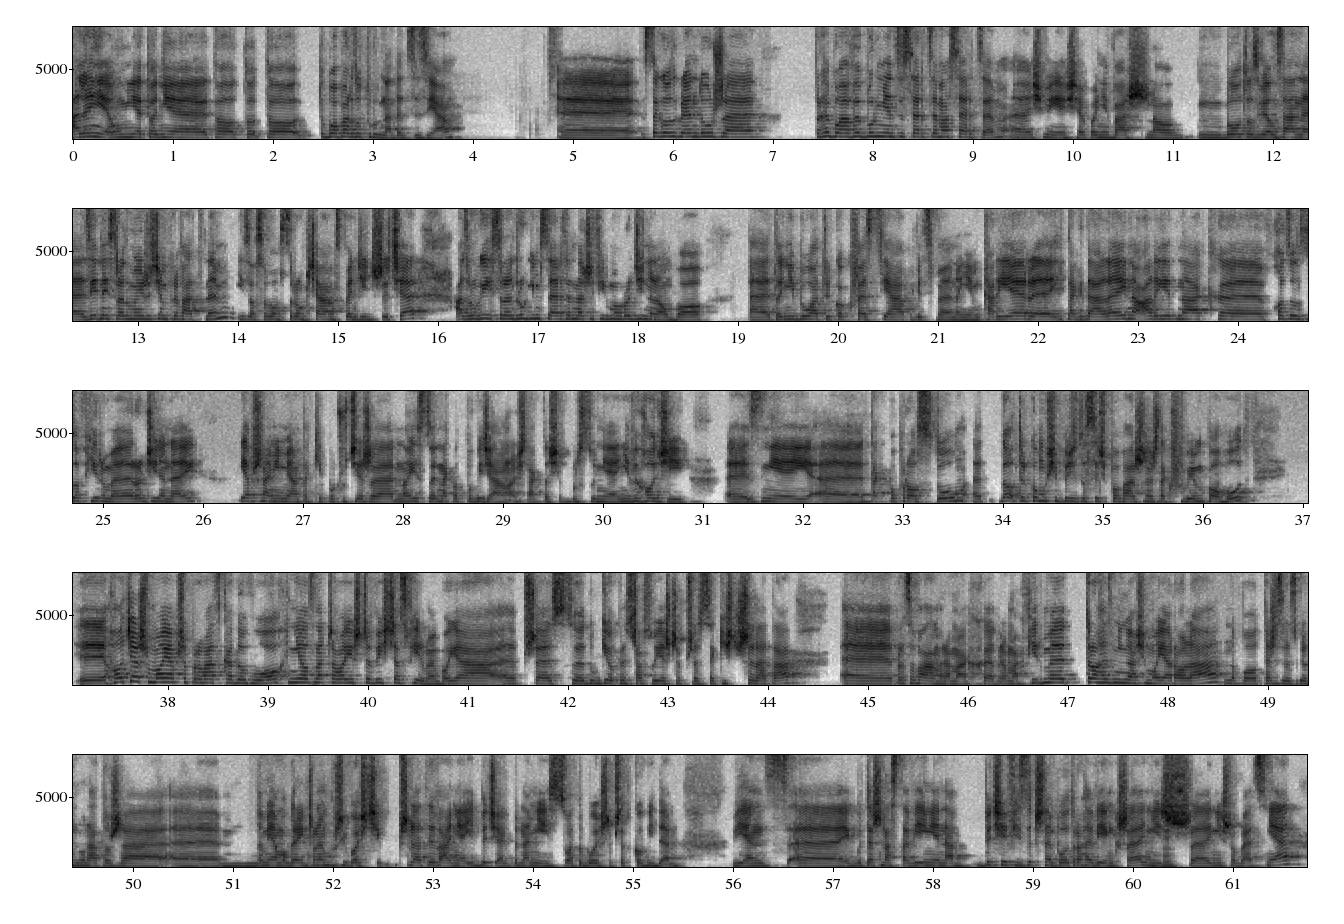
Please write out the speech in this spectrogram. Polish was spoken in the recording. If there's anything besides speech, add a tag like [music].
Ale nie, u mnie to nie, to, to, to, to była bardzo trudna decyzja. E, z tego względu, że trochę była wybór między sercem a sercem, e, śmieję się, ponieważ no, było to związane z jednej strony moim życiem prywatnym i z osobą, z którą chciałam spędzić życie, a z drugiej strony drugim sercem, znaczy firmą rodzinną, bo e, to nie była tylko kwestia, powiedzmy, no nie wiem, kariery i tak dalej, no ale jednak wchodząc do firmy rodzinnej, ja przynajmniej miałam takie poczucie, że no jest to jednak odpowiedzialność, tak? To się po prostu nie, nie wychodzi e, z niej e, tak po prostu, no, tylko musi być dosyć poważny, że tak powiem, powód. Chociaż moja przeprowadzka do Włoch nie oznaczała jeszcze wyjścia z firmy, bo ja przez długi okres czasu, jeszcze przez jakieś trzy lata, E, pracowałam w ramach, w ramach firmy. Trochę zmieniła się moja rola, no bo też ze względu na to, że e, no miałam ograniczone [laughs] możliwości przylatywania i bycia jakby na miejscu, a to było jeszcze przed COVID-em więc e, jakby też nastawienie na bycie fizyczne było trochę większe niż, mhm. Niż obecnie.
